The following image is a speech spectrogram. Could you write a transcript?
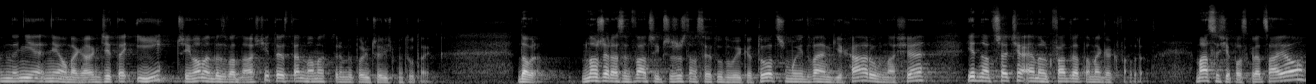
nie, nie omega, gdzie te i, czyli moment bezwładności, to jest ten moment, który my policzyliśmy tutaj. Dobra, mnożę razy 2, czyli przerzucam sobie tu dwójkę tu, otrzymuję 2 mgh równa się 1 trzecia ml kwadrat omega kwadrat. Masy się poskracają,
